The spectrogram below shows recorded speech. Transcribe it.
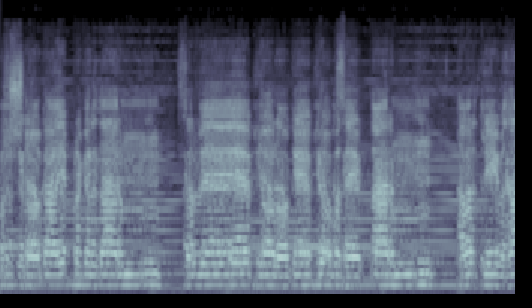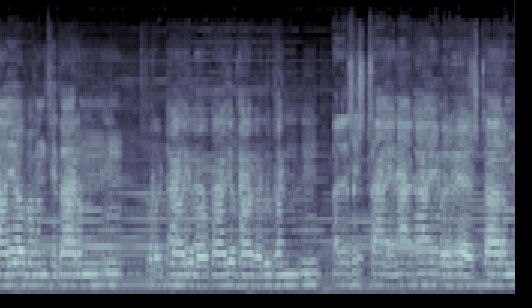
मनुष्यलोकाय प्रकरितारम्। सर्वेभ्यो लोकेभ्योपसेक्तारम्। अवर्तीवधायोपमन्थितारम् स्वर्गाय लोकाय भागदुघम्। परिशिष्टाय नागाय परिवेष्टारम्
